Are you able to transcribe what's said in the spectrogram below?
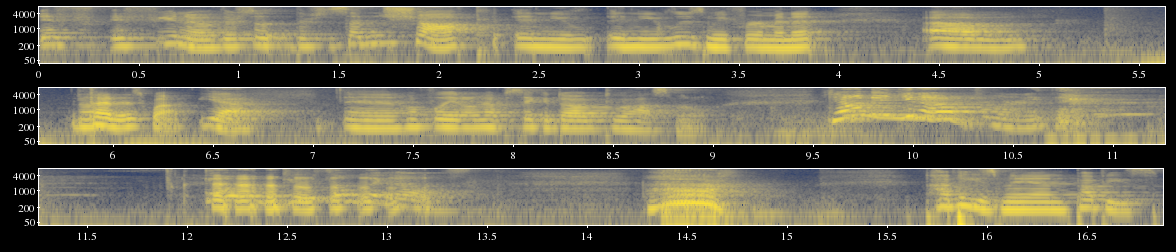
if if you know there's a there's a sudden shock and you and you lose me for a minute, um, that is why. yeah, and hopefully I don't have to take a dog to a hospital. Yummy, get out from underneath there. Go do something else. puppies, man, puppies.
